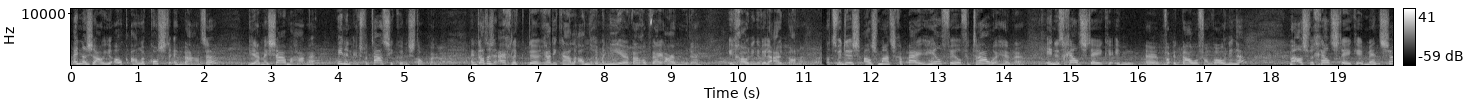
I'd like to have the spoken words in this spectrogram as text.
En dan zou je ook alle kosten en baten die daarmee samenhangen in een exploitatie kunnen stoppen. En dat is eigenlijk de radicale andere manier waarop wij armoede in Groningen willen uitbannen. Dat we dus als maatschappij heel veel vertrouwen hebben in het geld steken in uh, het bouwen van woningen. Maar als we geld steken in mensen,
